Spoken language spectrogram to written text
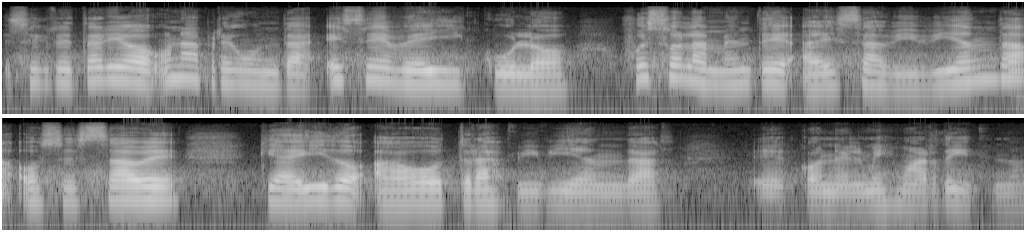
Eh, secretario, una pregunta. ¿Ese vehículo fue solamente a esa vivienda o se sabe que ha ido a otras viviendas eh, con el mismo ardid? ¿no?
